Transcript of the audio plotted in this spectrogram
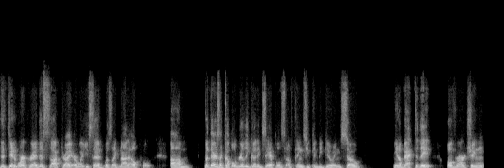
this didn't work right, this sucked, right? Or what you said was like not helpful. Um, but there's a couple really good examples of things you can be doing. So, you know, back to the overarching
